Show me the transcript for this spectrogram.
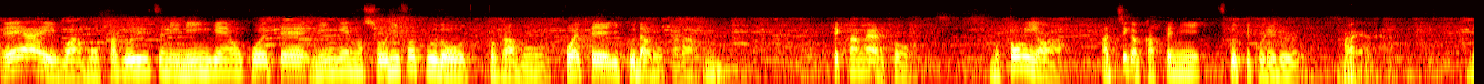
AI はもう確実に人間を超えて人間の処理速度とかも超えていくだろうからって考えるともう富はあっちが勝手に作ってくれる、はいはい人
